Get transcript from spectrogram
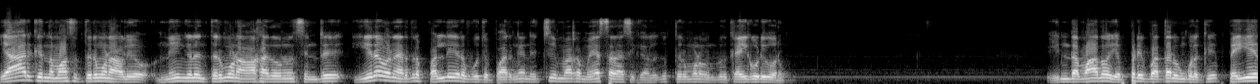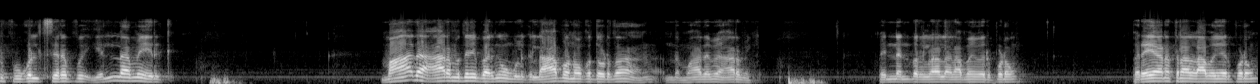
யாருக்கு இந்த மாதம் திருமணம் ஆகலையோ நீங்களும் திருமணம் ஆகாதவர்களும் சென்று இரவு நேரத்தில் பள்ளியற பூஜை பாருங்கள் நிச்சயமாக மேசராசிக்காரர்களுக்கு திருமணம் என்பது கைகூடி வரும். இந்த மாதம் எப்படி பார்த்தாலும் உங்களுக்கு பெயர் புகழ் சிறப்பு எல்லாமே இருக்குது மாத ஆரம்பத்திலே பாருங்கள் உங்களுக்கு லாப நோக்கத்தோடு தான் இந்த மாதமே ஆரம்பிக்கும். பெண் நண்பர்களால் லாபம் ஏற்படும் பிரயாணத்தினால் லாபம் ஏற்படும்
